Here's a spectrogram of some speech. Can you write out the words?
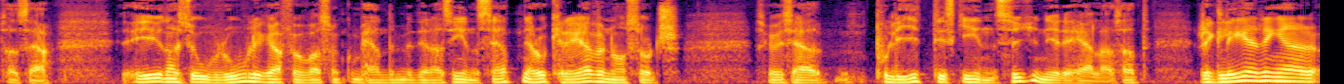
så att säga, är ju naturligtvis oroliga för vad som kommer hända med deras insättningar och kräver någon sorts ska vi säga, politisk insyn i det hela. Så att regleringar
